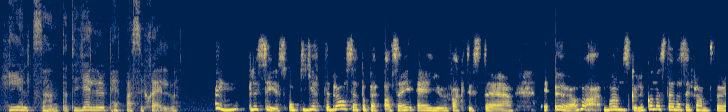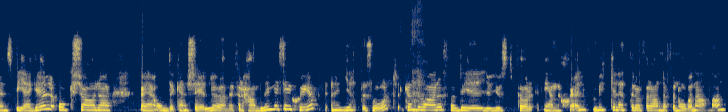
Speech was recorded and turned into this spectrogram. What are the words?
Helt sant. Att det gäller att peppa sig själv. Mm, precis, och jättebra sätt att peppa sig är ju faktiskt eh, öva. Man skulle kunna ställa sig framför en spegel och köra eh, om det kanske är löneförhandling med sin chef. Jättesvårt kan det vara för det är ju just för en själv. Mycket lättare att förhandla för någon annan,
